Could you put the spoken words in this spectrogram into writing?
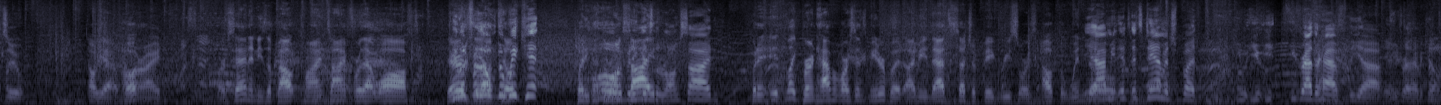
Tsu. Oh yeah, All but right. Arsene, and he's about prime time for that Waft. He There's looked for the, up the weak hit. but he got the oh, wrong but he side. gets the wrong side. but it, it like burned half of Arsene's meter. But I mean, that's such a big resource out the window. Yeah, I mean, it, it's damaged, but you, you, you, you'd rather have the, uh, you know, you'd rather have a kill.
